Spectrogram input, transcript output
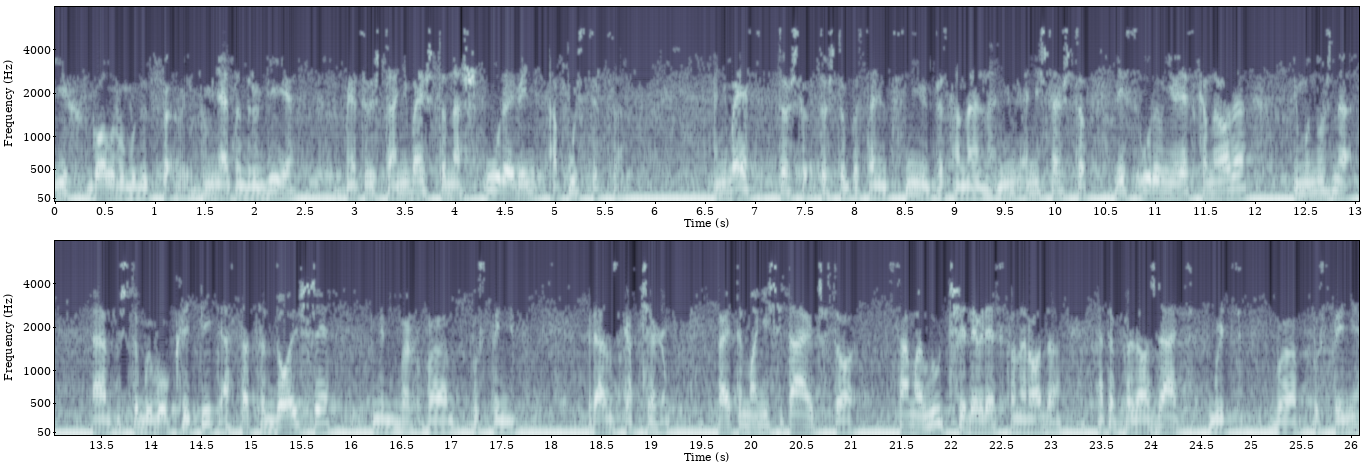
их головы будут поменять на другие, имеется в что они боятся, что наш уровень опустится. Они боятся то, что, то, что станет с ними персонально. Они, они считают, что весь уровень еврейского народа, ему нужно, э, чтобы его укрепить, остаться дольше Мидбар, в пустыне, рядом с ковчегом. Поэтому они считают, что самое лучшее для еврейского народа это продолжать быть в пустыне,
